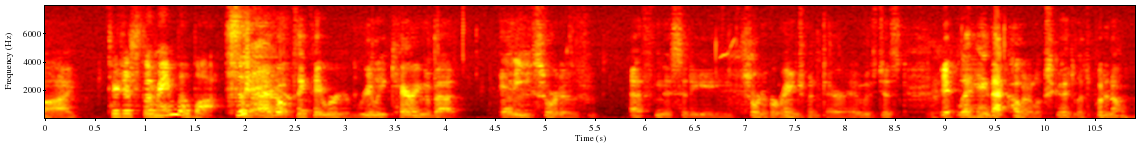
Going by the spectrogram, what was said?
I They're just the rainbow bots. I don't think they were really caring about any sort of ethnicity sort of arrangement there. It was just, it, like, hey, that color looks good. Let's put it on.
